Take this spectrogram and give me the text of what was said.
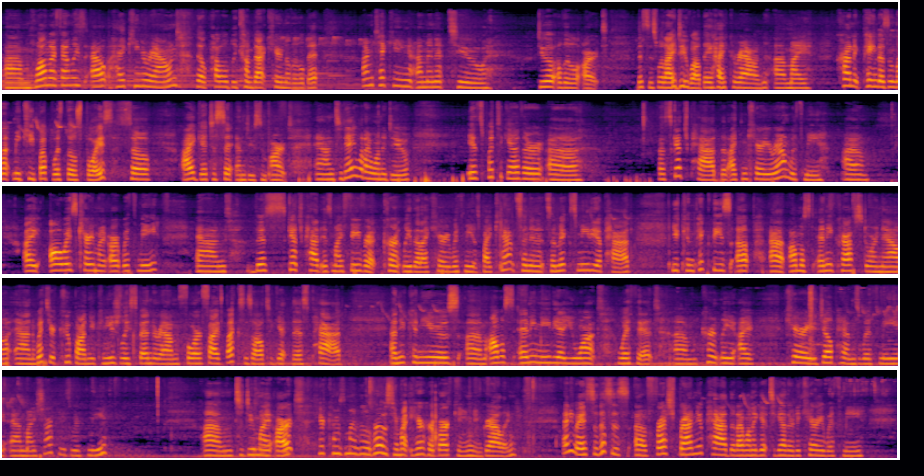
um, while my family's out hiking around, they'll probably come back here in a little bit. I'm taking a minute to do a little art. This is what I do while they hike around. Uh, my chronic pain doesn't let me keep up with those boys, so I get to sit and do some art. And today, what I want to do is put together a, a sketch pad that I can carry around with me. Um, I always carry my art with me and this sketch pad is my favorite currently that I carry with me. It's by Canson and it's a mixed media pad. You can pick these up at almost any craft store now and with your coupon you can usually spend around four or five bucks is all to get this pad. And you can use um, almost any media you want with it. Um, currently I carry gel pens with me and my Sharpies with me um, to do my art. Here comes my little Rose. You might hear her barking and growling. Anyway, so this is a fresh, brand new pad that I want to get together to carry with me.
